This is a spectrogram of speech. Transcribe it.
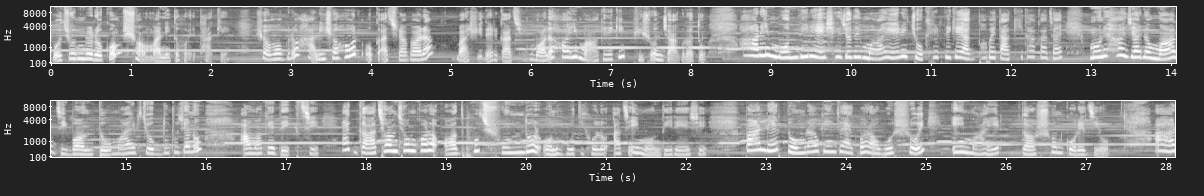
প্রচণ্ড রকম সম্মানিত হয়ে থাকে। সমগ্র হালি শহর ও কাঁচরাপাড়া বাসীদের কাছে বলা হয় মা দেখি ভীষণ জাগ্রত। আর এই মন্দিরে এসে যদি মায়ের চোখের দিকে একভাবে তাকিয়ে থাকা যায়, মনে হয় যেন মা জীবন্ত। মায়ের চোখ দুটো যেন আমাকে দেখছে। এক গা ছমছম করা অদ্ভুত সুন্দর অনুভূতি হলো আজ এই মন্দিরে এসে। পারলে তোমরাও কিন্তু একবার অবশ্যই এই মায়ের দর্শন করে যেও। আর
